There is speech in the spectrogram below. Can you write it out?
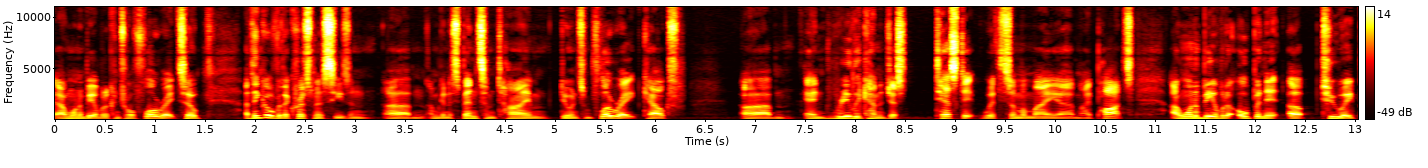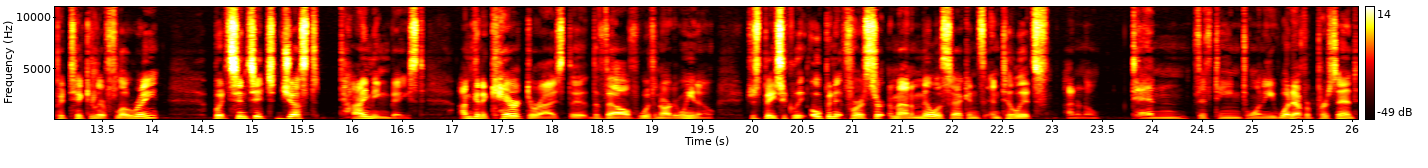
I want to be able to control flow rate. So I think over the Christmas season, um, I'm going to spend some time doing some flow rate calcs um, and really kind of just test it with some of my uh, my pots. I want to be able to open it up to a particular flow rate, but since it's just timing based, I'm going to characterize the the valve with an Arduino. Just basically open it for a certain amount of milliseconds until it's I don't know 10, 15, 20, whatever percent.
